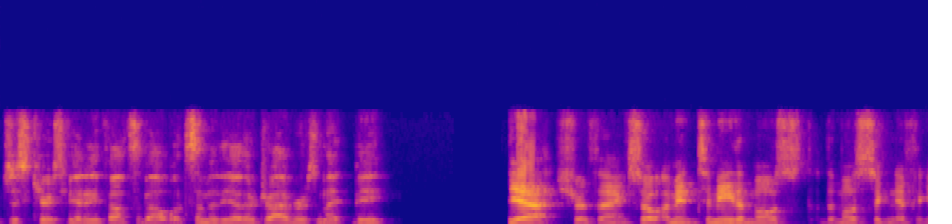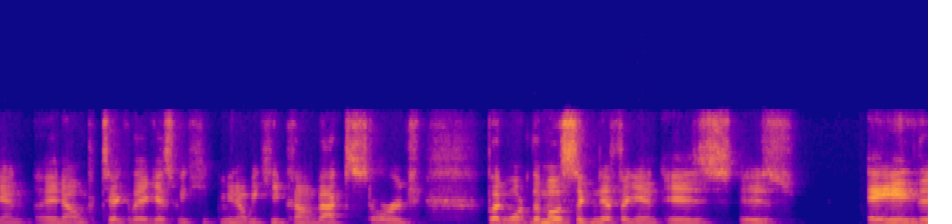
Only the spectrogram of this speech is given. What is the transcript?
just curious if you had any thoughts about what some of the other drivers might be. Yeah, sure thing. So I mean, to me, the most the most significant, you know, in particular, I guess we keep you know we keep coming back to storage, but the most significant is, is A, the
